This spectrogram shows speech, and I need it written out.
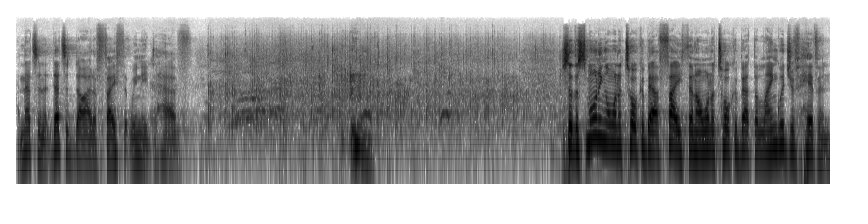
And that's, a that's a diet of faith that we need to have. So, this morning I want to talk about faith and I want to talk about the language of heaven.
